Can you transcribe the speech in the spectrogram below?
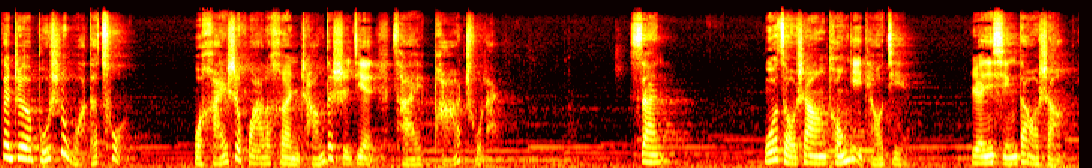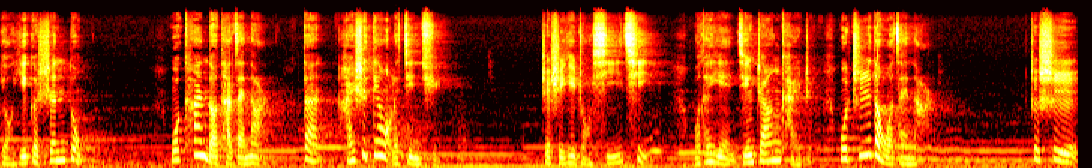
但这不是我的错，我还是花了很长的时间才爬出来。三，我走上同一条街，人行道上有一个深洞，我看到它在那儿，但还是掉了进去。这是一种习气，我的眼睛张开着，我知道我在哪儿。这是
